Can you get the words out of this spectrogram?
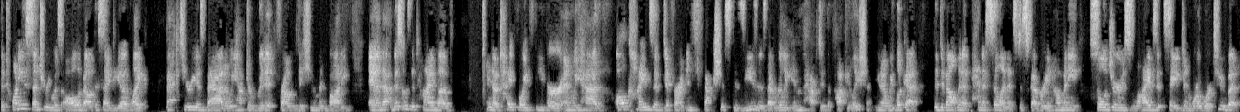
the 20th century was all about this idea of like bacteria is bad and we have to rid it from the human body. And that this was the time of, you know, typhoid fever, and we had all kinds of different infectious diseases that really impacted the population. You know, we look at the development of penicillin, its discovery, and how many soldiers' lives it saved in World War II. But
